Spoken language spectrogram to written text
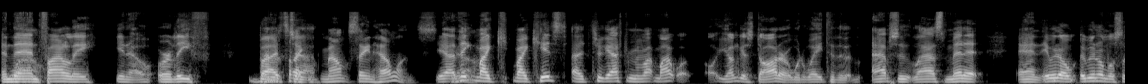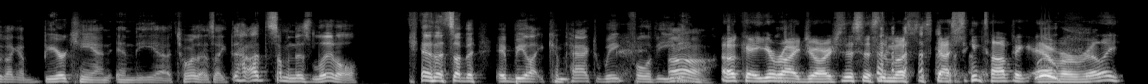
And then finally, you know, relief. But But it's like uh, Mount St. Helens. Yeah, I think my my kids uh, took after me. My, my youngest daughter would wait to the absolute last minute, and it would it would almost look like a beer can in the uh, toilet. It's like how'd something this little? Yeah, that's something. It'd be like compact week full of eating. Oh, okay, you're right, George. This is the most disgusting topic ever. Really?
